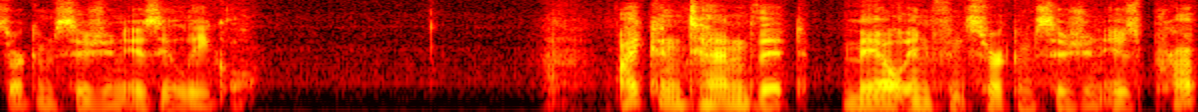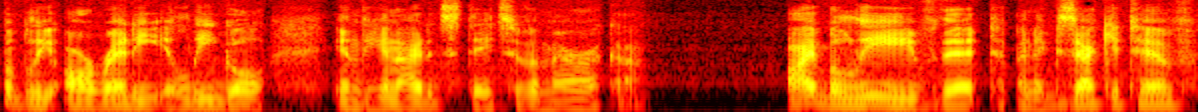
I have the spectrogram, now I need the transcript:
circumcision is illegal. I contend that male infant circumcision is probably already illegal in the United States of America. I believe that an executive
